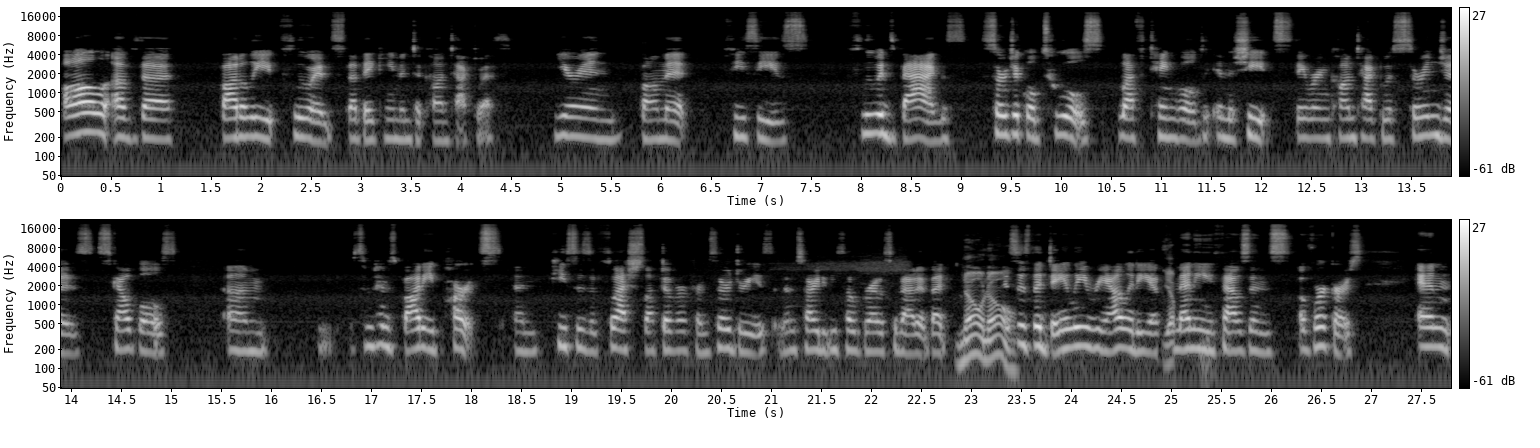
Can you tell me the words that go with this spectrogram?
all of the bodily fluids that they came into contact with urine, vomit, feces, fluids bags, surgical tools left tangled in the sheets. They were in contact with syringes, scalpels, um, sometimes body parts and pieces of flesh left over from surgeries. And I'm sorry to be so gross about it, but No, no. this is the daily reality of Yep. many thousands of workers. And,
